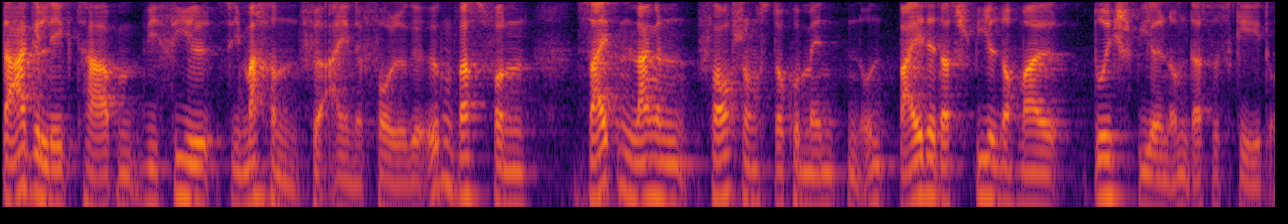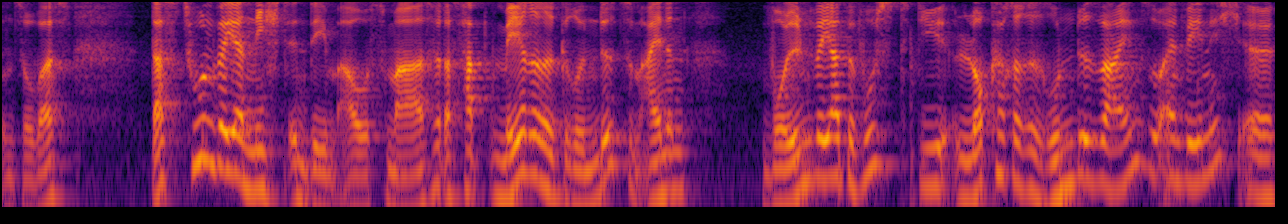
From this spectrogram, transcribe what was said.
dargelegt haben, wie viel sie machen für eine Folge. Irgendwas von seitenlangen Forschungsdokumenten und beide das Spiel nochmal durchspielen, um das es geht und sowas. Das tun wir ja nicht in dem Ausmaße. Das hat mehrere Gründe. Zum einen wollen wir ja bewusst die lockerere Runde sein, so ein wenig. Äh,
